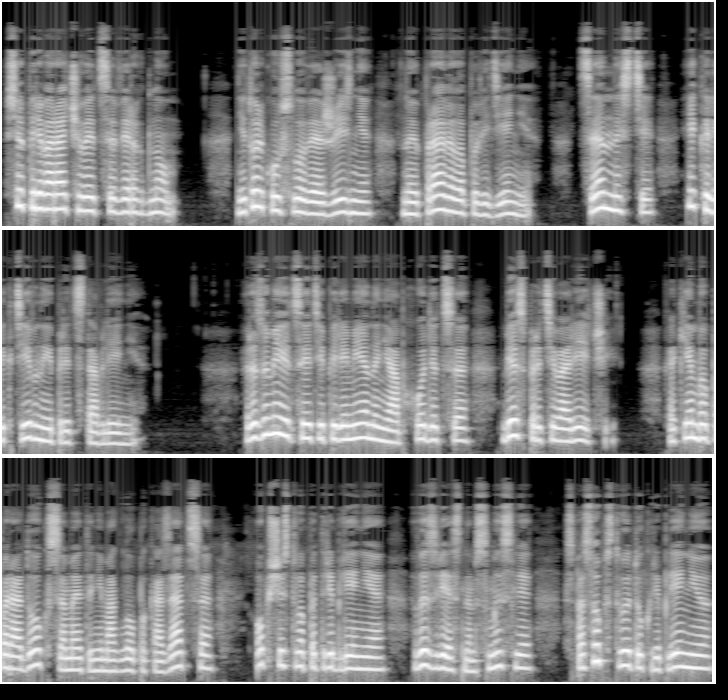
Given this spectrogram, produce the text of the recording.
Все переворачивается вверх дном. Не только условия жизни, но и правила поведения, ценности и коллективные представления. Разумеется, эти перемены не обходятся без противоречий. Каким бы парадоксом это ни могло показаться, общество потребления в известном смысле способствует укреплению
